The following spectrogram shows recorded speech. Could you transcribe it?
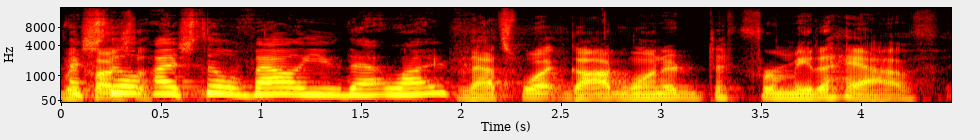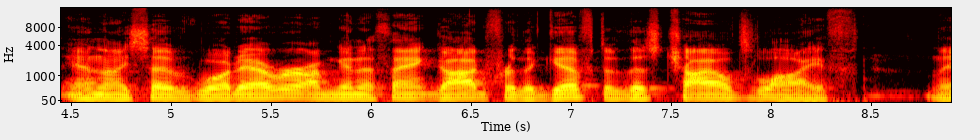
I still, the- I still value that life. That's what God wanted to, for me to have. And I said, whatever, I'm going to thank God for the gift of this child's life. Yeah,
